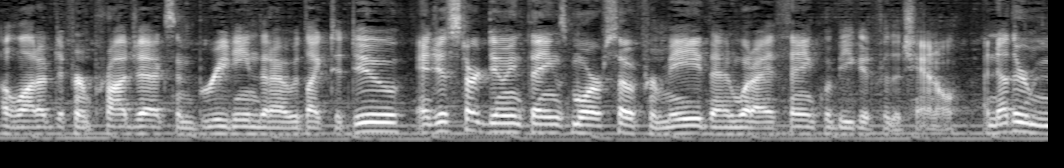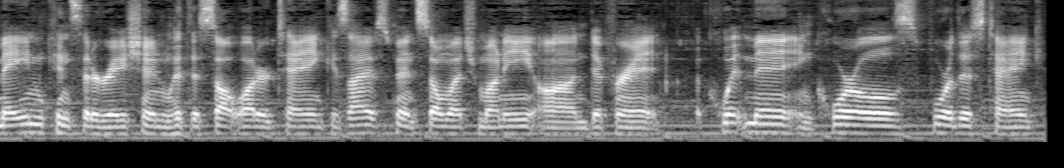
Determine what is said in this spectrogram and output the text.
a lot of different projects and breeding that I would like to do, and just start doing things more so for me than what I think would be good for the channel. Another main consideration with the saltwater tank is I have spent so much money on different equipment and corals for this tank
